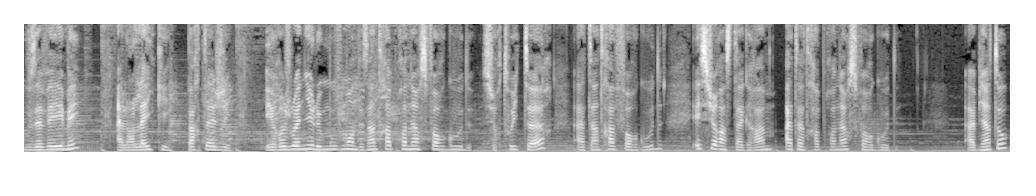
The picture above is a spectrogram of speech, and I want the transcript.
Vous avez aimé? Alors likez, partagez et rejoignez le mouvement des Intrapreneurs for Good sur Twitter, at Intra for Good, et sur Instagram, at Intrapreneurs for Good. À bientôt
